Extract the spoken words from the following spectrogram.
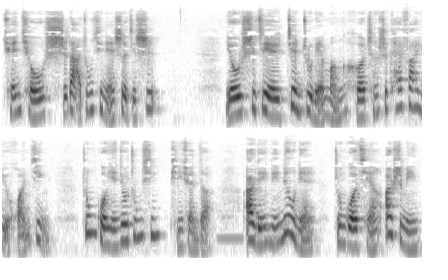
全球十大中青年设计师，由世界建筑联盟和城市开发与环境中国研究中心评选的二零零六年中国前二十名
